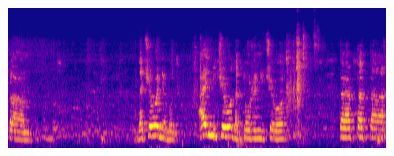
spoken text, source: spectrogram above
там. Да чего-нибудь. Ай, ничего, да тоже ничего. Тра-та-та.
